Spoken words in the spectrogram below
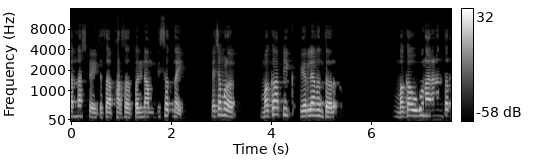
तणनाशक आहे त्याचा फारसा परिणाम दिसत नाही. त्याच्यामुळं मका पीक पेरल्यानंतर मका उगवून आल्यानंतर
